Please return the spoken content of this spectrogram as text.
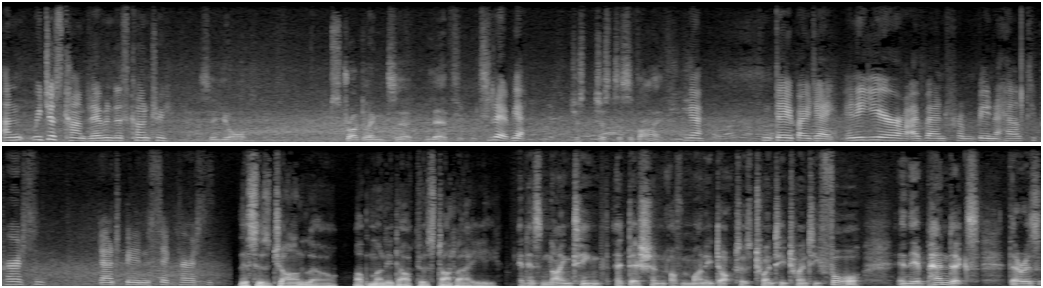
And we just can't live in this country. So you're struggling to live? To live, yeah. Just, just to survive? Yeah, day by day. In a year, I went from being a healthy person down to being a sick person. This is John Lowe of moneydoctors.ie. In his 19th edition of Money Doctors 2024, in the appendix, there is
